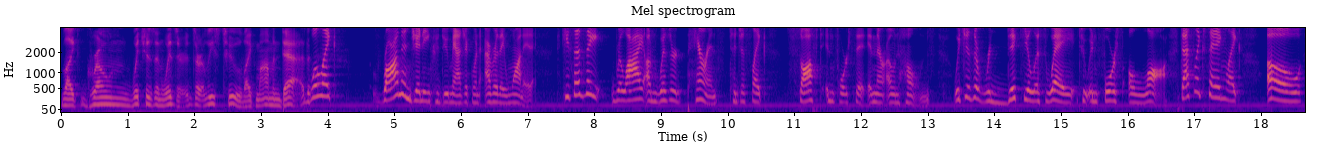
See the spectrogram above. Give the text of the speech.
like grown witches and wizards, or at least two, like mom and dad? Well, like, Ron and Ginny could do magic whenever they wanted. He says they rely on wizard parents to just, like, soft enforce it in their own homes, which is a ridiculous way to enforce a law. That's like saying, like, oh,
